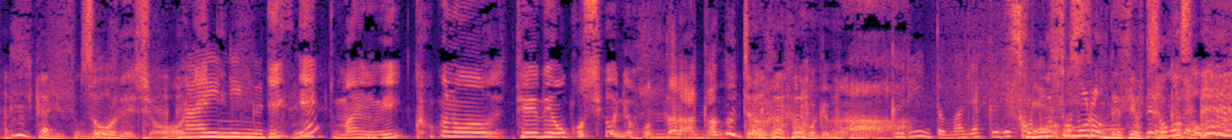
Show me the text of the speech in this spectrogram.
確かにそうそうでしょマイニングですね。マイニング、一国の停電を起こすように掘ったらあかんのちゃうかと思うけどな。グリーンと真逆ですね。そもそも論ですよね。そもそも論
